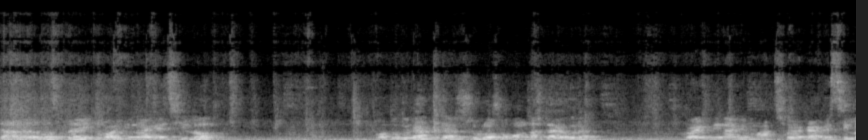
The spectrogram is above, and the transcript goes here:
চালের বস্তাই কয়দিন আগে ছিল? কত করে? ষোলোশো পঞ্চাশ টাকা করে। কয়েকদিন আগে, মাছ ছয়েক আগে ছিল।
